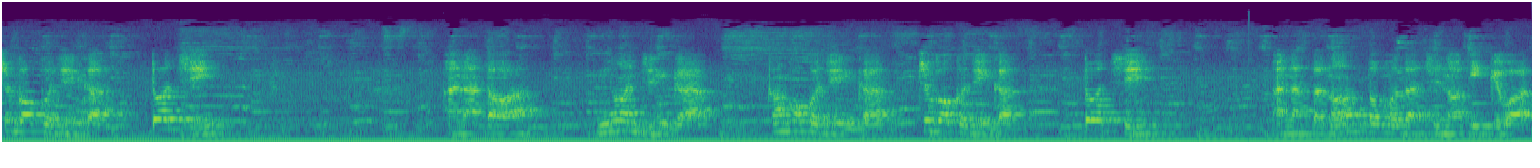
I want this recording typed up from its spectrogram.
中国人かどっち？あなたは日本人か韓国人か中国人かどっち？あなたの友達の息は？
